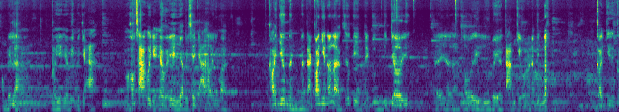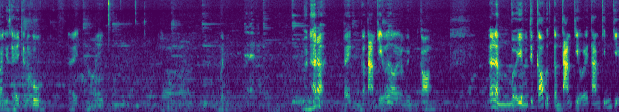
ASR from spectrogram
Không biết là bao giờ gia vị mới trả. Mà không sao câu chuyện gia vị thì gia vị sẽ trả thôi nhưng mà coi như mình mình đã coi như nó là số tiền để mình đi chơi thế là thôi thì bây giờ 8 triệu nó đã biến mất. Coi như coi như thế cho nó vuông đấy rồi uh, mình mình hết rồi. Đấy mình có 8 triệu thôi mình còn đó là bữa giờ mình tích cóp được tầm 8 triệu đấy 8 9 triệu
